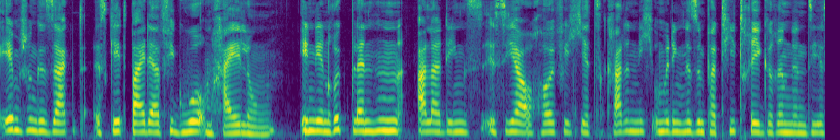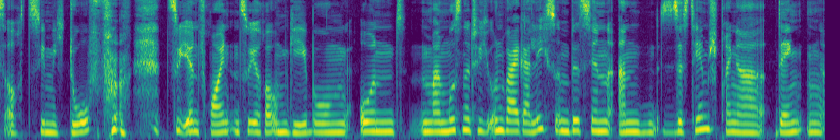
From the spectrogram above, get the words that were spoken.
eben schon gesagt, es geht bei der Figur um Heilung. In den Rückblenden allerdings ist sie ja auch häufig jetzt gerade nicht unbedingt eine Sympathieträgerin, denn sie ist auch ziemlich doof zu ihren Freunden, zu ihrer Umgebung. Und man muss natürlich unweigerlich so ein bisschen an Systemsprenger denken,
